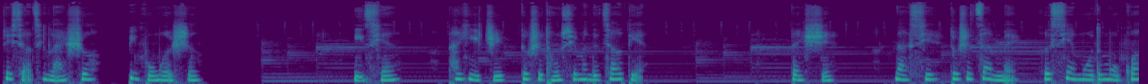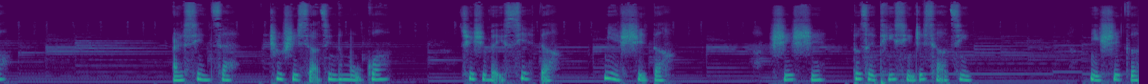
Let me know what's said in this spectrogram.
对小静来说并不陌生。以前，她一直都是同学们的焦点，但是那些都是赞美和羡慕的目光，而现在注视小静的目光，却是猥亵的、蔑视的，时时都在提醒着小静：“你是个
